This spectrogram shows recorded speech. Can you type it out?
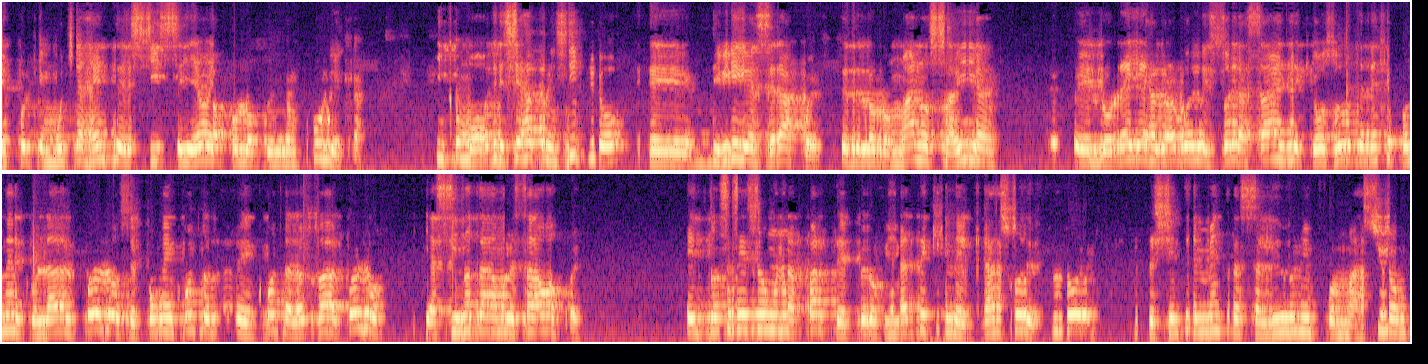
Es porque mucha gente sí se lleva por la opinión pública. Y como decías al principio, eh, divide y vencerá, pues. Desde los romanos sabían, eh, los reyes a lo largo de la historia saben de que vos solo tenés que poner con lado al pueblo, se ponga en contra, en contra del otro lado del pueblo, y así no te van a molestar a vos, pues. Entonces eso es una parte, pero fíjate que en el caso de Floyd, recientemente ha salido una información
